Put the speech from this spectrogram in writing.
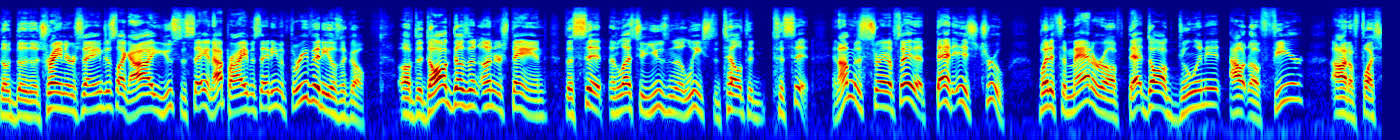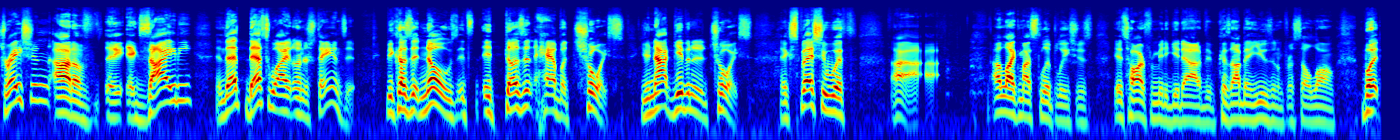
the, the, the trainer is saying, just like I used to say, and I probably even said even three videos ago, of the dog doesn't understand the sit unless you're using the leash to tell it to, to sit. And I'm gonna straight up say that that is true. But it's a matter of that dog doing it out of fear, out of frustration, out of anxiety, and that, that's why it understands it. Because it knows it's, it doesn't have a choice. You're not giving it a choice. Especially with, uh, I like my slip leashes. It's hard for me to get out of it because I've been using them for so long. But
